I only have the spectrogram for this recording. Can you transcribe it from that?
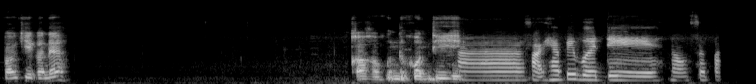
เป่าเค้กก่อนเด้อขอขอบคุณทุกคนที่ อ่าฝากแฮปปี้เบิร์ดเดย์น้องสปา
